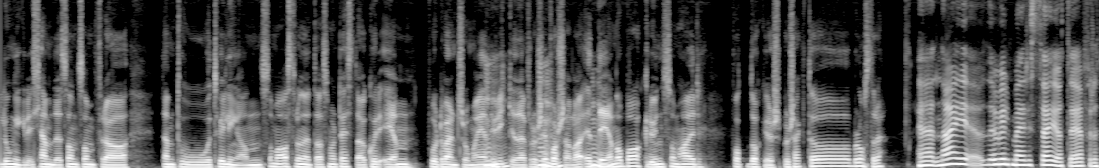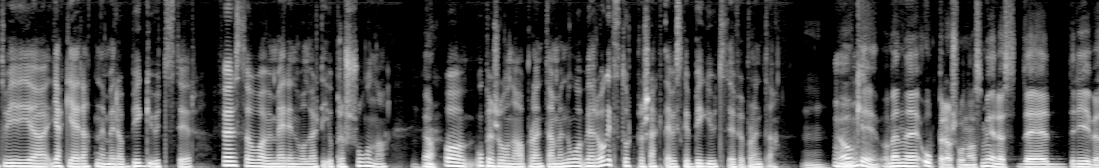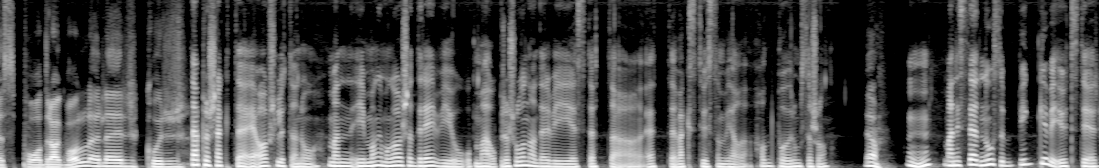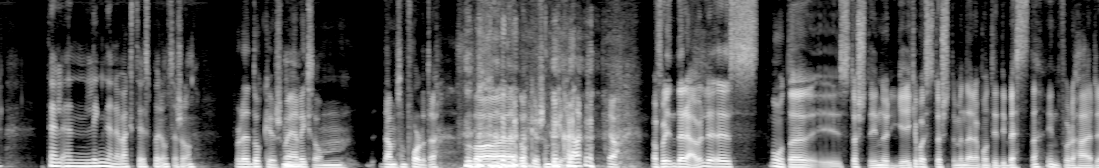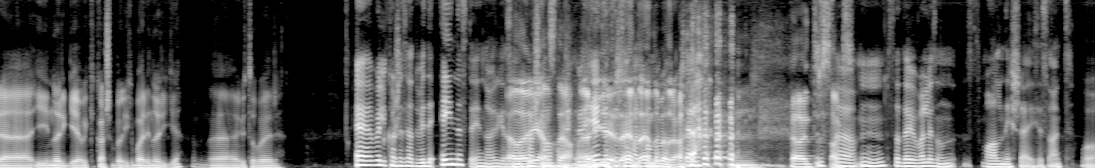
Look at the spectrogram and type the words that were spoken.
lungegreier. Kommer det sånn som fra de to tvillingene som var astronauter som har testa, hvor én for til verdensrommet og én Mhm. gjorde ikke det for å se Mhm. forskjeller? Er det Mhm. noe bakgrunn som har fått deres prosjekt til å blomstre? Eh, nei, det vil mer si at det er for at vi gikk i retning mer av byggeutstyr. Før så var vi mer involvert i operasjoner. Ja. Og operasjoner av planter. Men nå vi har òg et stort prosjekt der vi skal bygge utstyr for planter. mm. Ja, Mhm. ok. Men eh, operasjoner som gjøres, det drives på Dragvoll, eller hvor Det prosjektet er avslutta nå, men i mange mange år så drev vi jo opp med operasjoner der vi støtta et veksthus som vi har hatt på romstasjonen. Ja. Mm. Men i stedet nå så bygger vi utstyr til en lignende veksthus på romstasjonen. For det er dere som er liksom liksom dem som får det til. Så da er det dere som bygger det. Ja, for Dere er vel på en måte største i Norge. Ikke bare største, men dere er på en måte de beste innenfor det her eh, i Norge. Og ikke, kanskje ikke bare i Norge, men eh, utover Jeg vil kanskje si at vi er det eneste i Norge Ja, som det er det kanskje eneste, ja. Det er Enda- enda bedre. Ja. Mm. Ja, Så, mm, så det er jo veldig sånn smal nisje, ikke sant, å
